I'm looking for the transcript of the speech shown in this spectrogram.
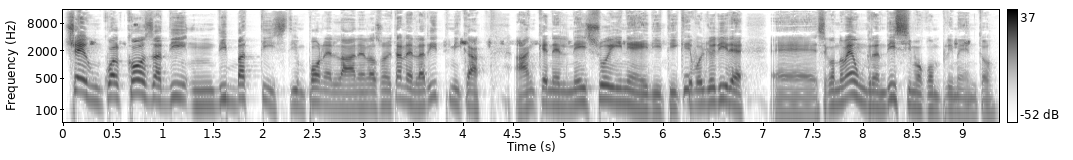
c'è un qualcosa di, mh, di Battisti un po' nella, nella sonorità, nella ritmica, anche nel- nei suoi inediti, che voglio dire, eh, secondo me è un grandissimo complimento.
